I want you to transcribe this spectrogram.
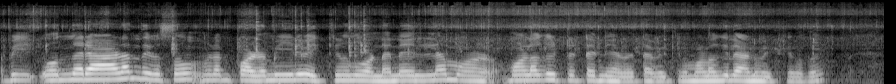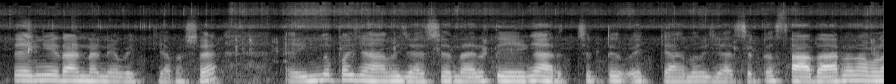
അപ്പോൾ ഈ ഒന്നരാടം ദിവസം ഇവിടെ പുഴമീൻ വെക്കുന്നത് കൊണ്ട് തന്നെ എല്ലാം മുള മുളക് ഇട്ടിട്ട് തന്നെയാണ് കേട്ടോ വെക്കുന്നത്. മുളകിലാണ് വെക്കുന്നത്. തേങ്ങ ഇടാണ്ട് തന്നെയാണ് വെക്കുക. പക്ഷേ ഇന്നിപ്പോൾ ഞാൻ വിചാരിച്ചു എന്തായാലും തേങ്ങ അരച്ചിട്ട് വെക്കാമെന്ന് വിചാരിച്ചിട്ട് സാധാരണ നമ്മൾ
